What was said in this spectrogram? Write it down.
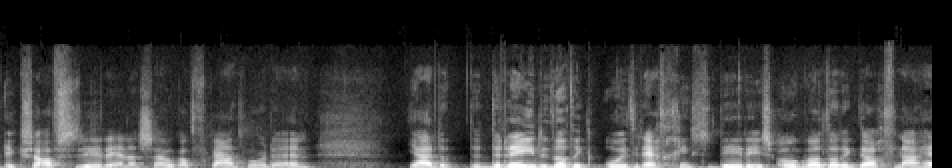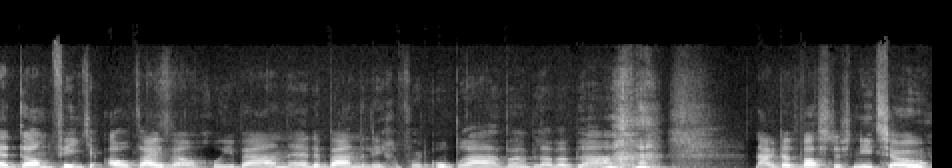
Ik zou afstuderen en dan zou ik advocaat worden. En ja, de, de, reden dat ik ooit recht ging studeren is ook wel dat ik dacht van nou, hè, dan vind je altijd wel een goede baan. Hè? De banen liggen voor het opbraben, bla bla bla. nou, dat was dus niet zo.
